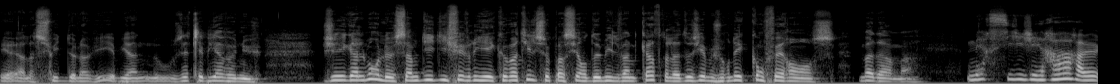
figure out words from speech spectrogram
et à la suite de la vie, eh bien, nous êtes les bienvenus. J'ai également le samedi 10 février, que va-t-il se passer en 2024, la deuxième journée conférence? Madame, Merci Gérard. Euh,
